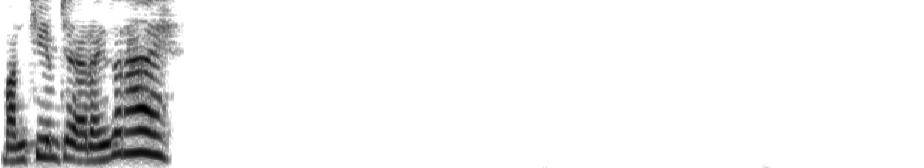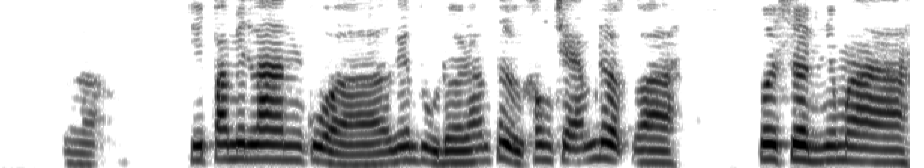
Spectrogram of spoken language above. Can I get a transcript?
bắn chim chạy đánh rất hay. Ờ, Khi Pamilan của game thủ đời lãng tử không chém được uh, person nhưng mà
